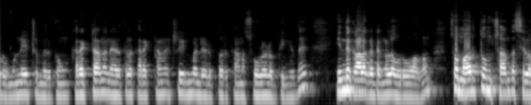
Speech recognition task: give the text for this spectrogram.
ஒரு முன்னேற்றம் இருக்கும். கரெக்டான நேரத்தில் கரெக்டான ட்ரீட்மெண்ட் எடுப்பதற்கான சூழல் அப்படிங்கிறது இந்த காலகட்டங்களில் உருவாகும். ஸோ மருத்துவம் சார்ந்த சில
